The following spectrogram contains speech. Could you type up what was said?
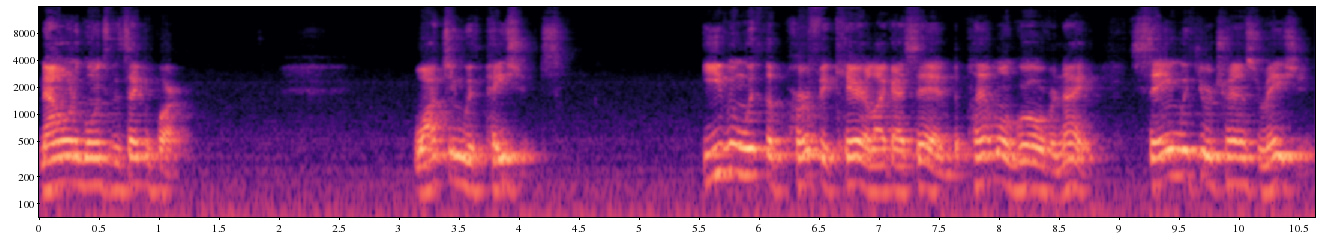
now I want to go into the second part. Watching with patience. Even with the perfect care, like I said, the plant won't grow overnight. Same with your transformation.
